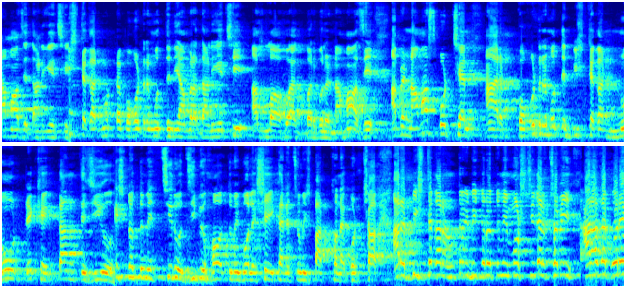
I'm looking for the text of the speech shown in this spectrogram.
নামাজে দাঁড়িয়েছি। বিশ টাকার নোটটা পকেটের মধ্যে নিয়ে আমরা দাঁড়িয়েছি। আল্লাহ একবার বলে নামাজে। আপনি নামাজ পড়ছেন আর পকেটের মধ্যে বিশ টাকার নোট রেখে কান্তে জিও। কৃষ্ণ, তুমি চিরজীবী হও, তুমি বলে সেইখানে তুমি প্রার্থনা করছ। আর বিশ টাকার নোটের ভিতরে তুমি মসজিদের ছবি আলাদা করে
